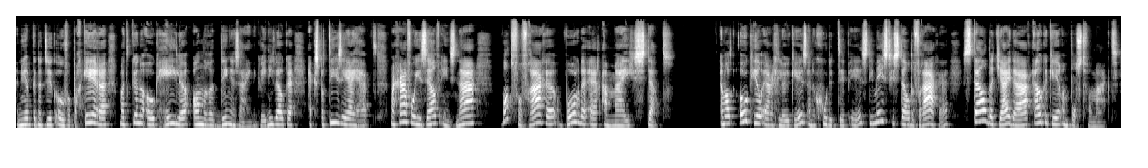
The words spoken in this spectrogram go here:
En nu heb ik het natuurlijk over parkeren, maar het kunnen ook hele andere dingen zijn. Ik weet niet welke expertise jij hebt, maar ga voor jezelf eens na. Wat voor vragen worden er aan mij gesteld? En wat ook heel erg leuk is en een goede tip is, die meest gestelde vragen, stel dat jij daar elke keer een post van maakt.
